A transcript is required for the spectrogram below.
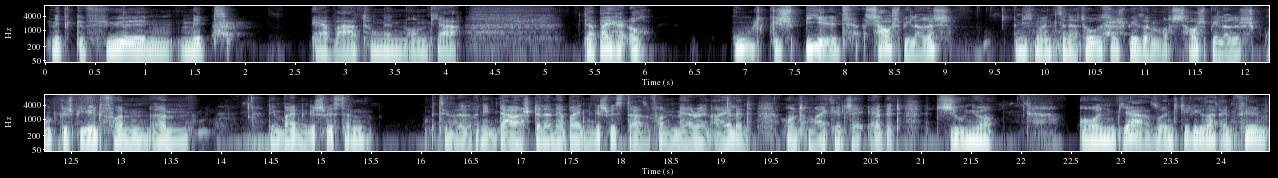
mit Gefühlen, mit Erwartungen und ja, dabei halt auch gut gespielt, schauspielerisch. Nicht nur inszenatorisches Spiel, sondern auch schauspielerisch gut gespielt von ähm, den beiden Geschwistern, beziehungsweise von den Darstellern der beiden Geschwister, also von Marion Island und Michael J. Abbott Jr. Und ja, so entsteht, wie gesagt, ein Film,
